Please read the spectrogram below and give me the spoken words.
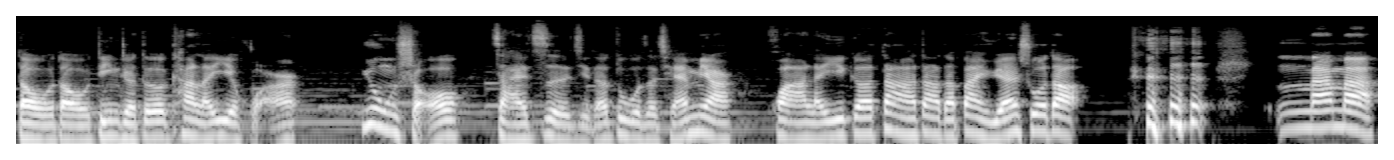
豆豆盯着的看了一会儿，用手在自己的肚子前面画了一个大大的半圆，说道：“呵呵呵，妈妈，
